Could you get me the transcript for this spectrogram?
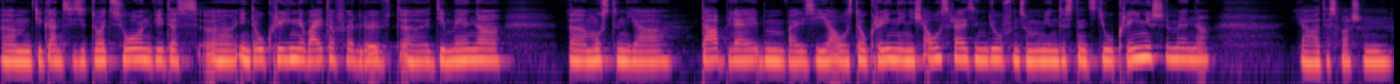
ähm, die ganze Situation, wie das äh, in der Ukraine weiter verläuft. Die Männer mussten ja da bleiben, weil sie ja aus der Ukraine nicht ausreisen dürfen, zumindest die ukrainischen Männer. Ja, das war schon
